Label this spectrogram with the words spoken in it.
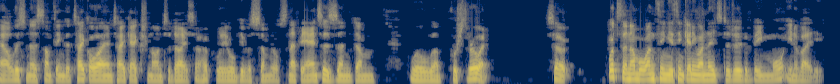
our listeners something to take away and take action on today. So hopefully you'll give us some real snappy answers and um, we'll uh, push through it. So what's the number one thing you think anyone needs to do to be more innovative?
